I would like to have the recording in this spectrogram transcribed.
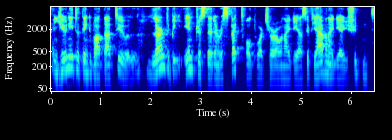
you need to think about that too. Learn to be interested and respectful towards your own ideas. If you have an idea you shouldn't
